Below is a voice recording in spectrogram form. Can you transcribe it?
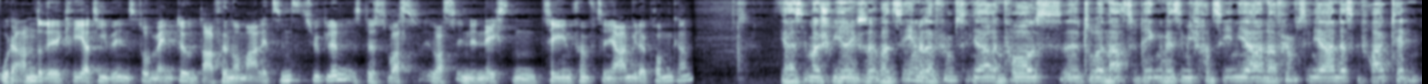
oder andere kreative Instrumente und dafür normale Zinszyklen. Ist das was, was in den nächsten 10, 15 Jahren wieder kommen kann? ja, ist immer schwierig, so über 10 oder 15 Jahre im Voraus äh, drüber nachzudenken. Wenn Sie mich vor 10 Jahren oder 15 Jahren das gefragt hätten,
